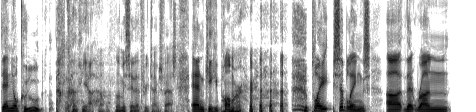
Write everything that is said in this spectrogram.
Daniel Kaluuya, yeah, let me say that three times fast, and Keke Palmer play siblings uh, that run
